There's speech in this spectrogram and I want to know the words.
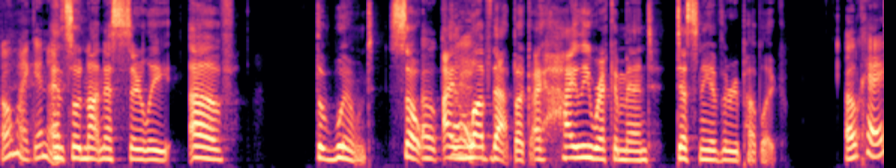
Oh my goodness. and so not necessarily of the wound so i love that book i highly recommend destiny of the republic okay.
